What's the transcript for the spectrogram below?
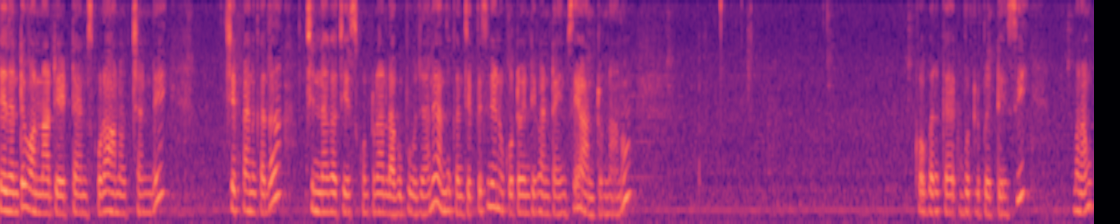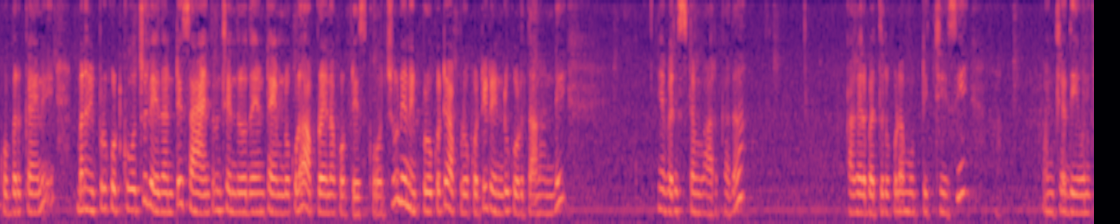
లేదంటే వన్ నాట్ ఎయిట్ టైమ్స్ కూడా అనొచ్చండి. చెప్పాను కదా చిన్నగా చేసుకుంటున్న లఘు పూజ అని అందుకని చెప్పేసి నేను ఒక ట్వంటీ వన్ టైమ్సే అంటున్నాను. కొబ్బరికాయకు బుట్లు పెట్టేసి మనం కొబ్బరికాయని మనం ఇప్పుడు కొట్టుకోవచ్చు లేదంటే సాయంత్రం చంద్రోదయం టైంలో కూడా అప్పుడైనా కొట్టేసుకోవచ్చు. నేను ఇప్పుడు ఒకటి అప్పుడు ఒకటి రెండు కొడతానండి. ఎవరిష్టం వారు కదా. అగరబత్తులు కూడా ముట్టించేసి మంచిగా దేవునికి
